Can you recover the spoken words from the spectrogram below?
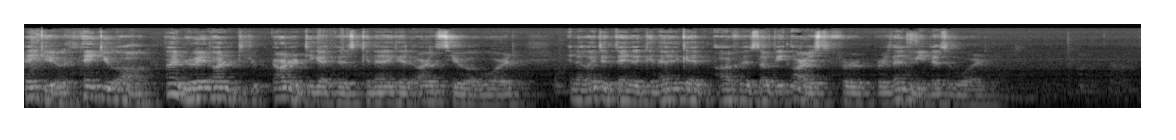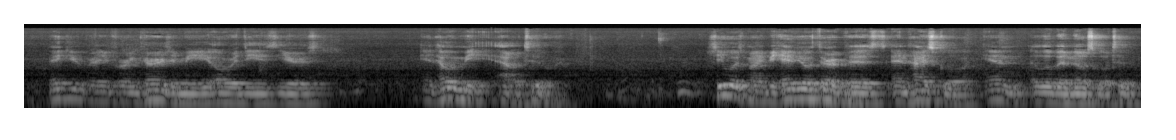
Thank you, thank you all. I'm really honored to, honored to get this Connecticut Arts Hero Award, and I'd like to thank the Connecticut Office of the Arts for presenting me this award. Thank you, Brittany, for encouraging me over these years and helping me out too. She was my behavioral therapist in high school and a little bit in middle school too.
